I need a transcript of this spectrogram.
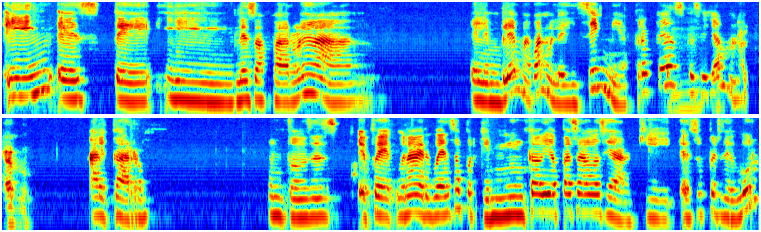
y, este, y les zafaron la, el emblema, bueno, la insignia, creo que es que se llama. al carro. al carro. Entonces eh, fue una vergüenza porque nunca había pasado, o sea, aquí es súper seguro.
